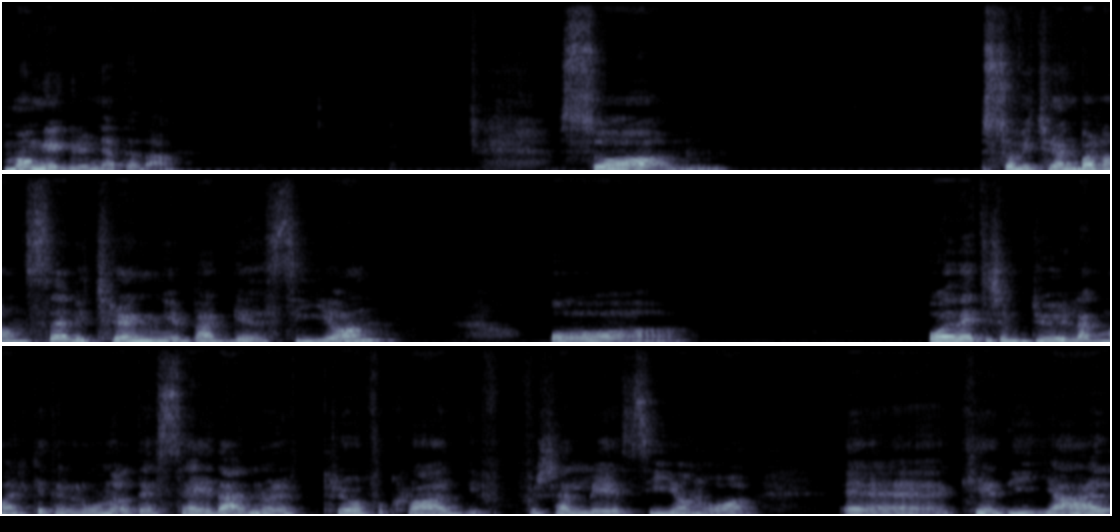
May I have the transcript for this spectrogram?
mange grunner til det. Så, så vi trenger balanse. Vi trenger begge sidene. Og, og jeg vet ikke om du legger merke til noe når jeg sier det, når jeg prøver å forklare de forskjellige sidene og eh, hva de gjør.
